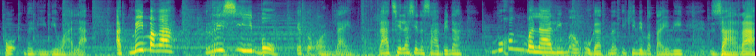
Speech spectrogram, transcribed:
po naniniwala. At may mga resibo ito online. Lahat sila sinasabi na mukhang malalim ang ugat ng ikinimatay ni Zara.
